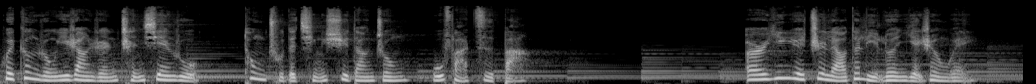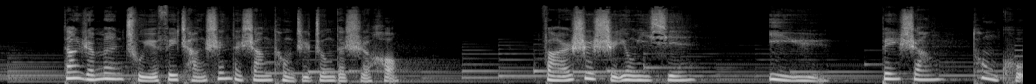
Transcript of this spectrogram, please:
会更容易让人沉陷入痛楚的情绪当中，无法自拔。而音乐治疗的理论也认为，当人们处于非常深的伤痛之中的时候，反而是使用一些抑郁、悲伤、痛苦，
